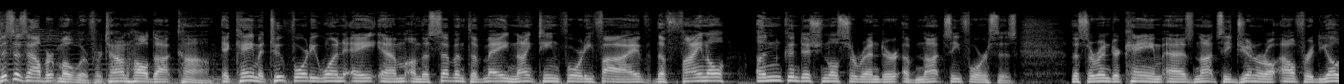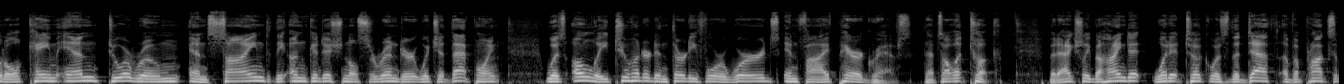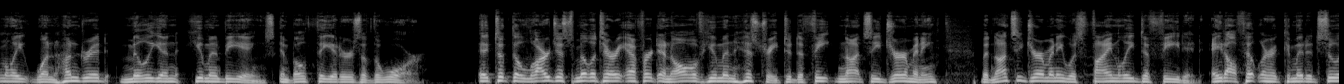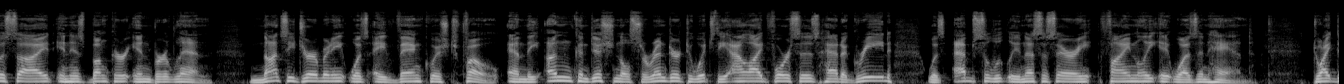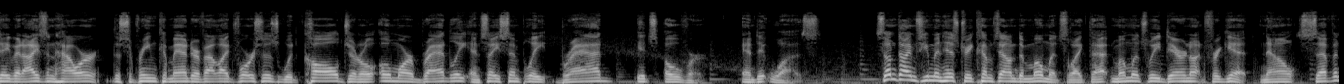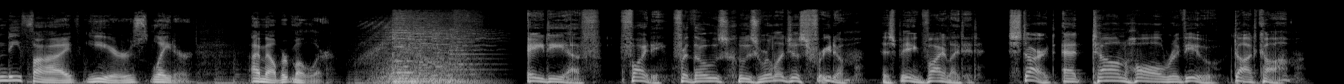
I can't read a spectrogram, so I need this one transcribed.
This is Albert Mohler for townhall.com. It came at 2:41 a.m. on the 7th of May 1945, the final unconditional surrender of Nazi forces. The surrender came as Nazi General Alfred Jodl came in to a room and signed the unconditional surrender, which at that point was only 234 words in five paragraphs. That's all it took. But actually, behind it, what it took was the death of approximately 100 million human beings in both theaters of the war. It took the largest military effort in all of human history to defeat Nazi Germany, but Nazi Germany was finally defeated. Adolf Hitler had committed suicide in his bunker in Berlin. Nazi Germany was a vanquished foe, and the unconditional surrender to which the Allied forces had agreed was absolutely necessary. Finally, it was in hand. Dwight David Eisenhower, the Supreme Commander of Allied Forces, would call General Omar Bradley and say simply, Brad, it's over. And it was. Sometimes human history comes down to moments like that, moments we dare not forget. Now, 75 years later. I'm Albert Mohler. ADF, fighting for those whose religious freedom is being violated. Start at townhallreview.com.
